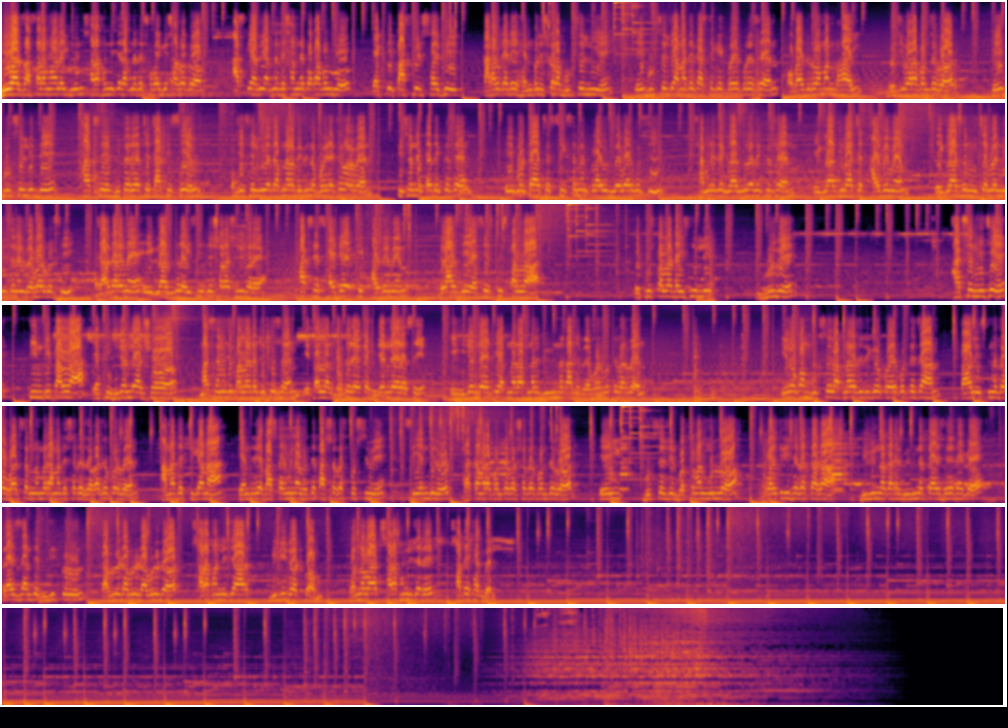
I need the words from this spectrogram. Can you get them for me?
Viewers, আসসালামু আলাইকুম। সারা furniture আপনাদের সবাইকে স্বাগত আজকে আমি আপনাদের সামনে কথা বলব একটি পাঁচ ফিট, ছয় ফিট কাঁঠাল কাঠের হ্যান্ড পলিশ করা বুকসেল নিয়ে। এই বুকসেলটি আমাদের কাছ থেকে ক্রয় করেছেন অবায়দুর রহমান ভাই, দর্জিপাড়া পঞ্চগড়। এই বুকসেলটিতে থাকছে, ভিতরে হচ্ছে চারটি সেল যে সেলগুলোতে আপনারা বিভিন্ন বই রাখতে পারবেন, পিছনে একটা দেখতেছেন। এই বোর্ডটা হচ্ছে সিক্স এম এম প্লাইউড ব্যবহার করছি। সামনে যে গ্লাসগুলো দেখতেছেন, এই গ্লাসগুলো আছে ফাইভ এম এম এই গ্লাসের নিচে আমরা নিউ চ্যানেল ব্যবহার করছি, যার কারণে এই গ্লাসগুলো স্মুথলি সরাসরি করে থাকছে সাইডে একটি ফাইভ এম এম গ্লাস দিয়ে এসএস পুশ পাল্লা এই পুশ পাল্লাটা স্মুথলি ঘুরবে। থাকছে নিচে তিনটি পাল্লা একটি হিডেন ডায়ার সহ মাঝখানে যে পাল্লাটা দেখতেছেন, এই পাল্লার ভিতরে একটা হিডেন ডায়ার আছে। এই হিডেন ডায়ারটি আপনারা আপনাদের বিভিন্ন কাজে ব্যবহার করতে পারবেন। এরকম বুকসেল আপনারা যদি কেউ ক্রয় করতে চান, তাহলে স্ক্রিনে দেওয়া হোয়াটসঅ্যাপ নম্বরে আমাদের সাথে যোগাযোগ করবেন। আমাদের ঠিকানা কেন্দ্রীয় বাস টার্মিনাল হতে পাঁচশো গজ পশ্চিমে সিএনবি রোড ঢাকামারা পঞ্চগড়, সদর পঞ্চগড়। এই বুকসেলটির বর্তমান মূল্য পঁয়ত্রিশ হাজার টাকা। বিভিন্ন কাঠের বিভিন্ন প্রাইস হয়ে থাকে। প্রাইস জানতে ভিজিট করুন W W W dot Sara furniture BD dot com ধন্যবাদ সারা ফার্নিচারের সাথে থাকবেন।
